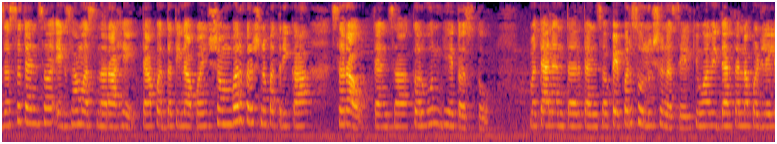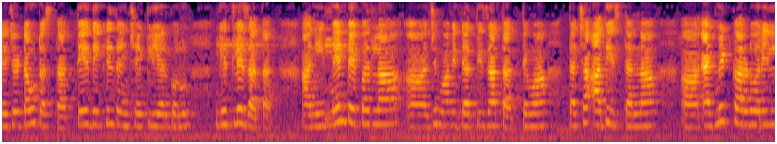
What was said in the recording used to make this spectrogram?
जसं त्यांचं एक्झाम असणार आहे त्या पद्धतीनं आपण शंभर प्रश्नपत्रिका सराव त्यांचा करवून घेत असतो. मग त्यानंतर त्यांचं पेपर सोल्युशन असेल किंवा विद्यार्थ्यांना पडलेले जे डाऊट असतात ते देखील त्यांचे क्लिअर करून घेतले जातात. आणि मेन पेपरला जेव्हा विद्यार्थी जातात तेव्हा त्याच्या आधीच त्यांना ऍडमिट कार्डवरील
